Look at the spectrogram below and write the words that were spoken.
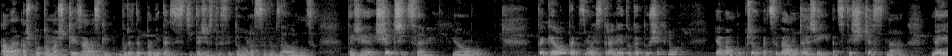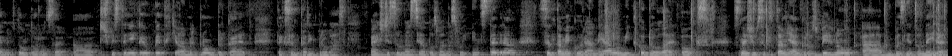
ale až potom, až ty závazky budete plnit, tak zjistíte, že jste si toho na sebe vzala moc. Takže šetřit se, jo. Tak jo, tak z mojej strany je to takto všechno. Já vám popřeju, ať se vám daří, ať jste šťastná, nejen v tomto roce. A když byste někdy opět chtěla mrknout do karet, tak jsem tady pro vás. A ještě jsem vás chtěla pozvat na svůj Instagram, jsem tam jako Rania, lomítko dole, ox. Snažím se to tam nějak rozběhnout a vůbec mě to nejde.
